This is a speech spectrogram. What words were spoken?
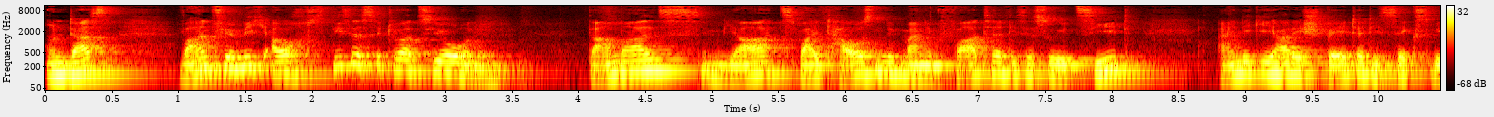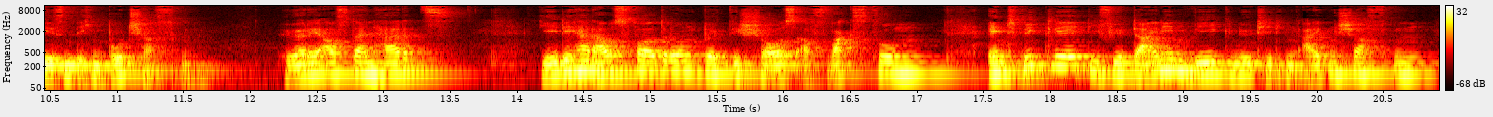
Und das waren für mich auch dieser Situation damals im Jahr 2000 mit meinem Vater dieser Suizid, einige Jahre später die sechs wesentlichen Botschaften. Höre auf dein Herz, jede Herausforderung birgt die Chance auf Wachstum. Entwickle die für deinen Weg nötigen Eigenschaften.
